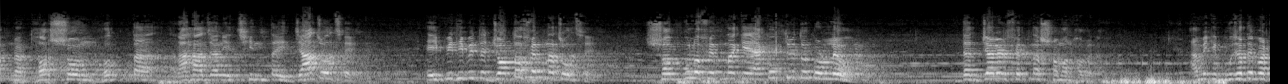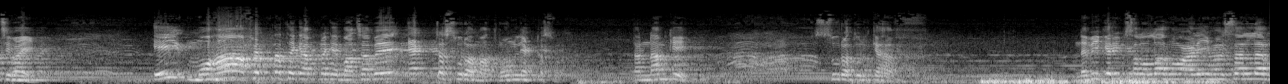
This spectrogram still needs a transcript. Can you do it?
আপনার ধর্ষণ, হত্যা, রাহাজানি, ছিনতাই যা চলছে এই পৃথিবীতে যত ফেতনা চলছে, সবগুলো ফেতনাকে একত্রিত করলেও দাজ্জালের ফেতনার সমান হবে না। আমি কি বুঝাতে পারছি ভাই? এই মহা ফেতনা থেকে আপনাকে বাঁচাবে একটা সুরা মাত্র অনলি একটা সুরা। তার নাম কি? সুরাতুল কাহাফ। নবী করিম ওয়াসাল্লাম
